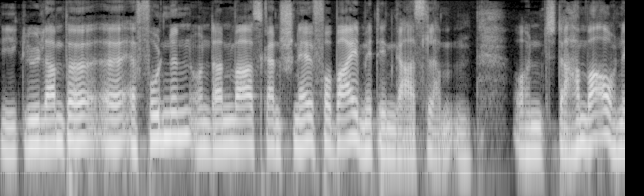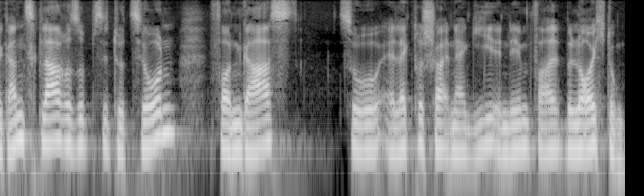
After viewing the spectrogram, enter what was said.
die Glühlampe äh, erfunden und dann war es ganz schnell vorbei mit den Gaslampen. Und da haben wir auch eine ganz klare Substitution von Gas zu elektrischer Energie, in dem Fall Beleuchtung.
